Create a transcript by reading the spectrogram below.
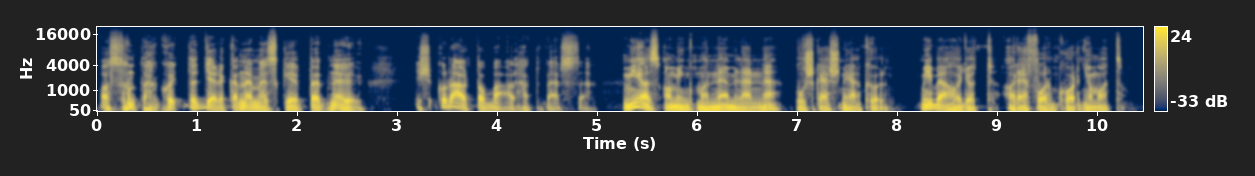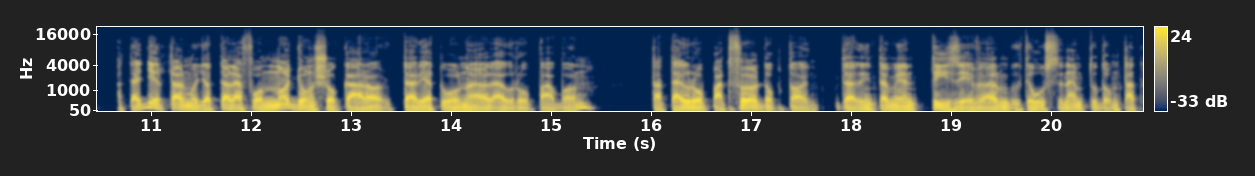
azt mondták, hogy de gyereke, nem ezt kérted, ne ő. És akkor állt a bál, hát persze. Mi az, amink ma nem lenne puskás nélkül? Miben hagyott a reformkor nyomot? Hát egyértelmű, hogy a telefon nagyon sokára terjedt volna el Európában, tehát Európát földobta, szerintem ilyen tíz évvel, húsz, nem tudom. Tehát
